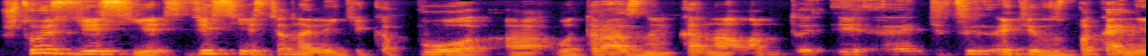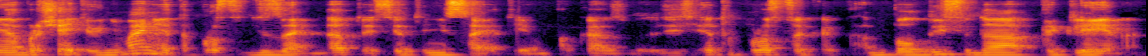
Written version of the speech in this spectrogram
Что здесь есть? Здесь есть аналитика по а, вот разным каналам. Эти, эти пока не обращайте внимания, это просто дизайн, да, то есть это не сайт, я вам показываю. Здесь это просто как от балды сюда приклеено.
